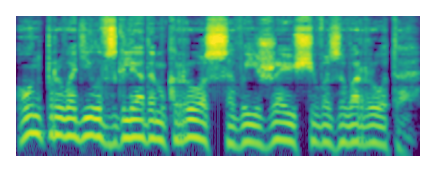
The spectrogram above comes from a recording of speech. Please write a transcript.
Он проводил взглядом Кросса, выезжающего за ворота.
